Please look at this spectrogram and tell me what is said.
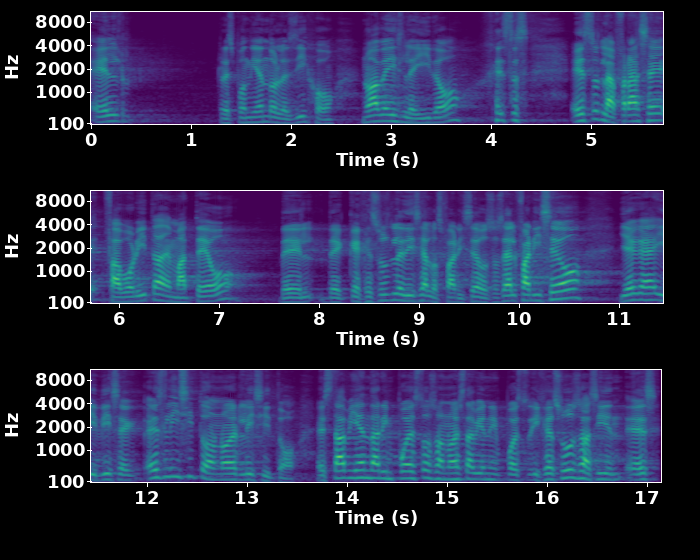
él respondiendo les dijo, ¿no habéis leído? Esto es, esto es la frase favorita de Mateo, de, de que Jesús le dice a los fariseos. O sea, el fariseo llega y dice, ¿es lícito o no es lícito? ¿Está bien dar impuestos o no está bien impuestos? Y Jesús así es,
